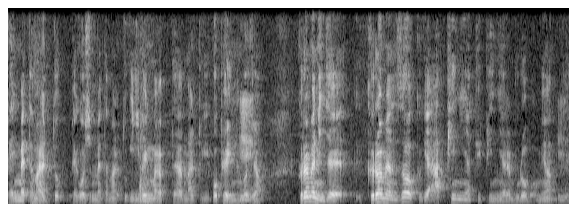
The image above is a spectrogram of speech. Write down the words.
100m 말뚝, 150m 말뚝, 200m 말뚝이 꼽혀 있는 예. 거죠. 그러면 이제 그러면서 그게 앞핀이냐 뒤핀이냐를 물어보면 예.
